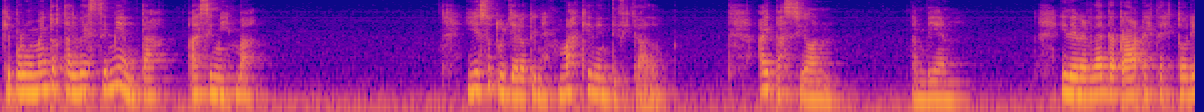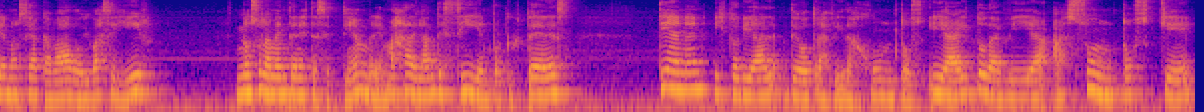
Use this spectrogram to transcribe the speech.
que por momentos tal vez se mienta a sí misma. Y eso tú ya lo tienes más que identificado. Hay pasión también. Y de verdad que acá esta historia no se ha acabado y va a seguir. No solamente en este septiembre, más adelante siguen porque ustedes tienen historial de otras vidas juntos y hay todavía asuntos que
